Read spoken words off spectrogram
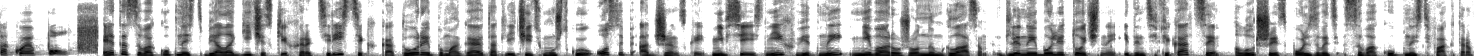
Такое пол? Это совокупность биологических характеристик, которые помогают отличить мужскую особь от женской. Не все из них видны невооруженным глазом. Для наиболее точной идентификации лучше использовать совокупность факторов.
